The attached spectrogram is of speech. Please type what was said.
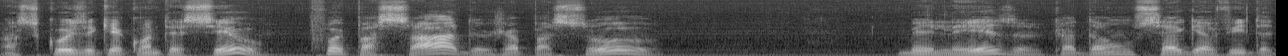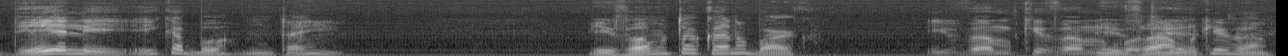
as coisas que aconteceu, foi passado, já passou. Beleza, cada um segue a vida dele e acabou, não tem. E vamos tocando o barco. E vamos que vamos, e vamos que vamos.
